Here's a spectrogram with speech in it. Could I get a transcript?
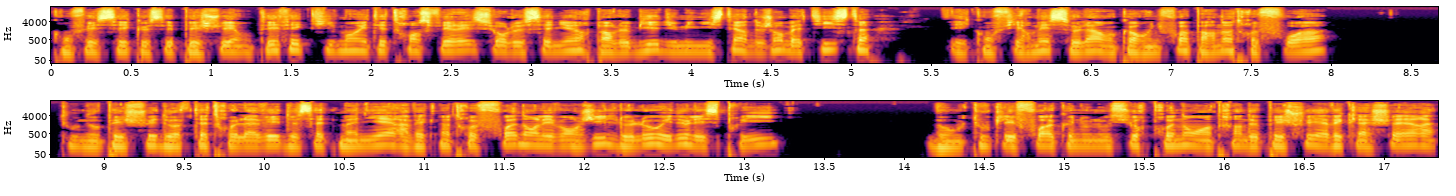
confesser que ces péchés ont effectivement été transférés sur le Seigneur par le biais du ministère de Jean-Baptiste, et confirmer cela encore une fois par notre foi. Tous nos péchés doivent être lavés de cette manière avec notre foi dans l'évangile de l'eau et de l'esprit. Donc toutes les fois que nous nous surprenons en train de pécher avec la chair,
